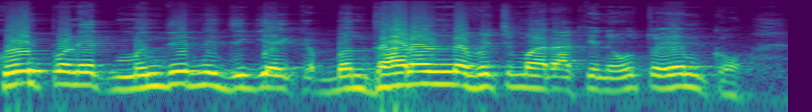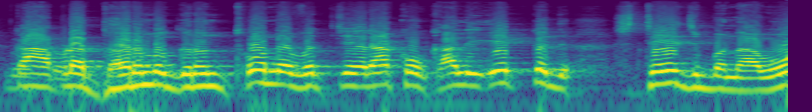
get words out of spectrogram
કોઈ પણ એક મંદિરની જગ્યાએ બંધારણને વચમાં રાખીને હું તો એમ કહું કે આપણા ધર્મ ગ્રંથોને વચ્ચે રાખો ખાલી એક જ સ્ટેજ બનાવો.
